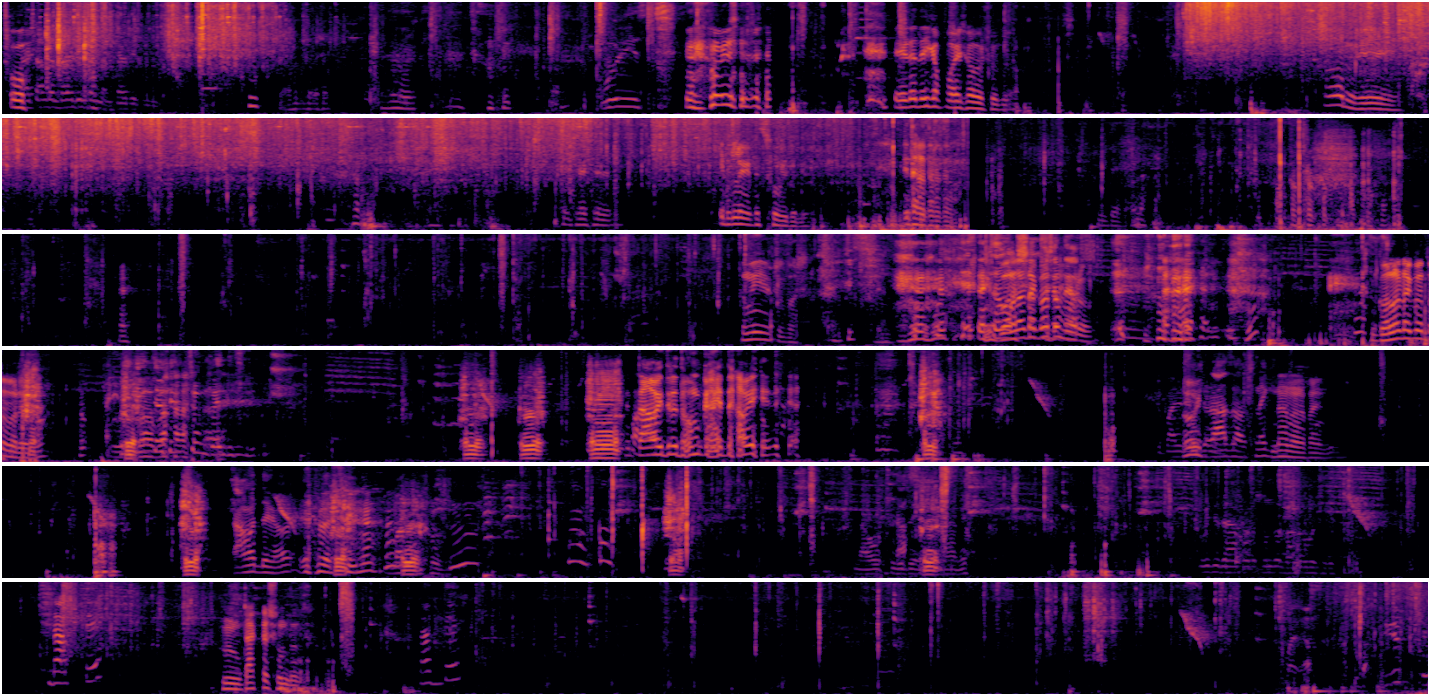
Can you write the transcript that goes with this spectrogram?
ও এটা দেখে পয়সা ওষুধ ওরে এটা লাগে একটা ছবি তুলি। এ দাঁড়া দাঁড়া দাঁড়া। দেখে না। তুমি ইউটিউবার গলাটা কত বড়? গলাটা কত বড় এটা? তাও ইধরে ধমকায় তাও রাজা আস নাকি না না পাইনি আমার দেখে না ডাকতে? হুম ডাকটা সুন্দর। ডাকতে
